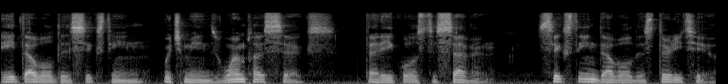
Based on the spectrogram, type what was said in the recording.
8 doubled is 16, which means 1 plus 6, that equals to 7. 16 doubled is 32,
